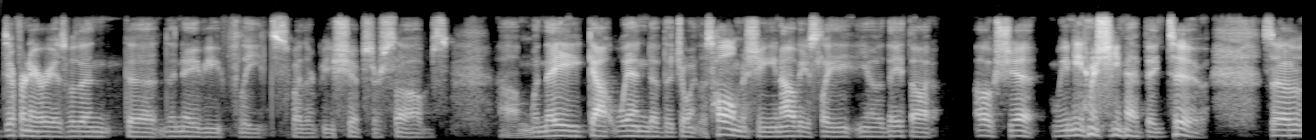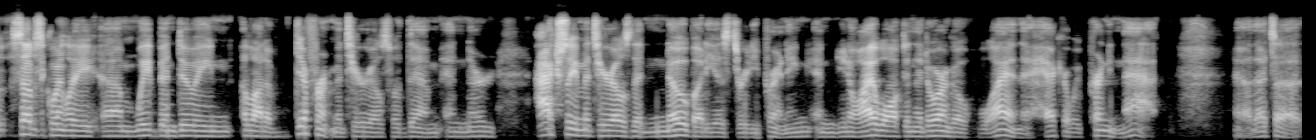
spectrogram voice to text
different areas within the the Navy fleets, whether it be ships or subs. Um, when they got wind of the jointless hull machine, obviously, you know, they thought, "Oh shit, we need a machine that big too." So subsequently, um, we've been doing a lot of different materials with them, and they're actually materials that nobody is 3D printing. And you know, I walked in the door and go, "Why in the heck are we printing that?" Uh, that's a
